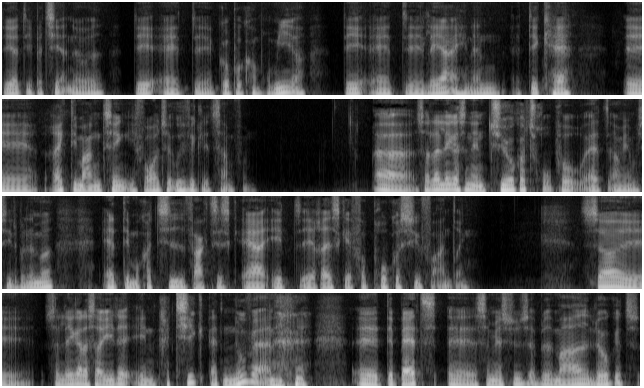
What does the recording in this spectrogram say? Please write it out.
det at debattere noget, det at øh, gå på kompromiser, det at øh, lære af hinanden, at det kan øh, Øh, rigtig mange ting i forhold til at udvikle et samfund. Uh, så der ligger sådan en tyrkertro på, at, om jeg må sige det på den måde, at demokratiet faktisk er et øh, redskab for progressiv forandring så, øh, så ligger der så i det en kritik af den nuværende øh, debat, øh, som jeg synes er blevet meget lukket,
